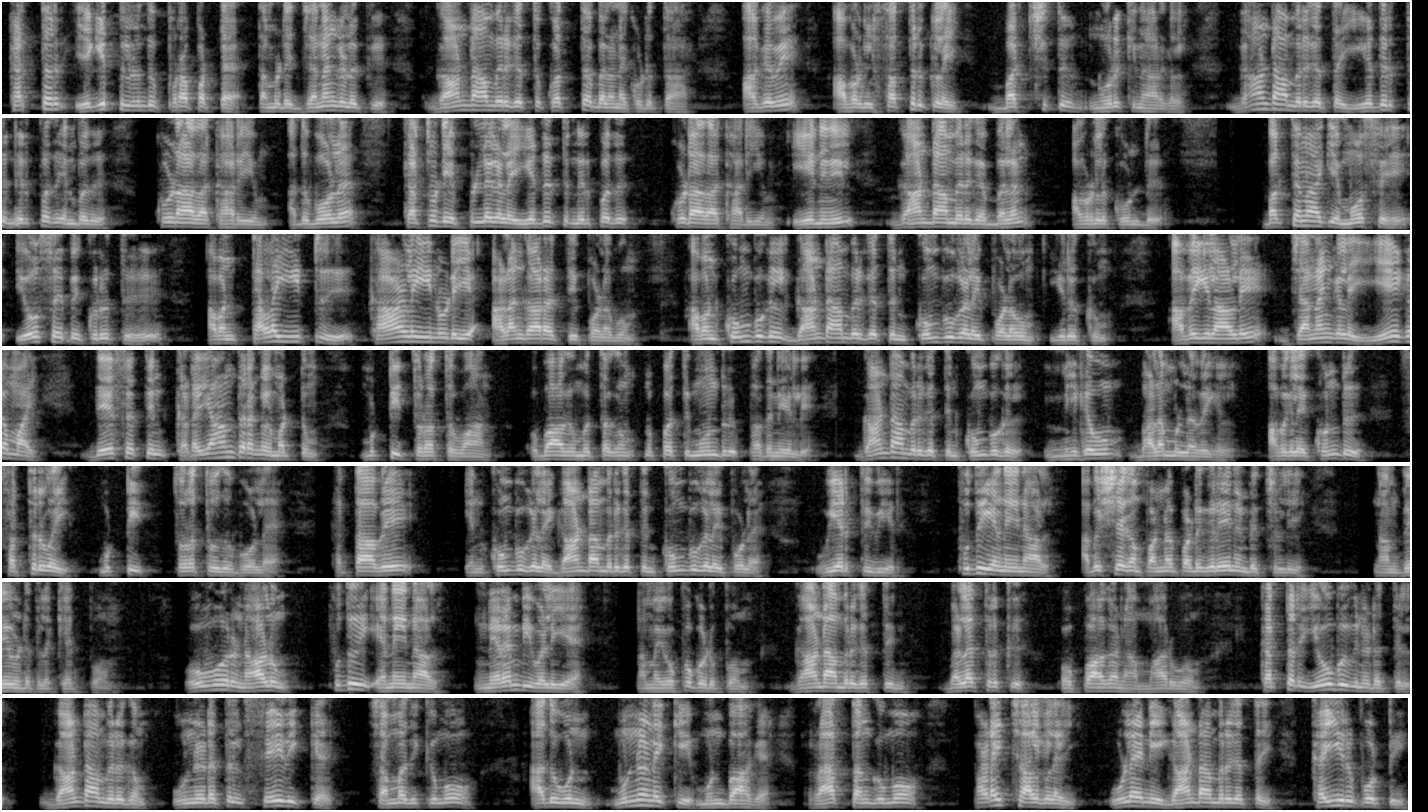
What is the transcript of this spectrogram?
கர்த்தர் எகிப்திலிருந்து புறப்பட்ட தம்முடைய ஜனங்களுக்கு காண்டாமிருகத்து கொத்த பலனை கொடுத்தார். ஆகவே அவர்கள் சத்துருக்களை பட்சித்து நொறுக்கினார்கள். காண்டாமிருகத்தை எதிர்த்து நிற்பது என்பது கூடாத காரியம். அதுபோல கர்த்தருடைய பிள்ளைகளை எதிர்த்து நிற்பது கூடாத காரியம். ஏனெனில் காண்டாமிருக பலன் அவர்களுக்கு உண்டு. பக்தனாகிய மோசே யோசேப்பை குறித்து அவன் தலையீற்று காளையினுடைய அலங்காரத்தைப் போலவும் அவன் கொம்புகள் காண்டாமிருகத்தின் கொம்புகளைப் போலவும் இருக்கும். அவைகளாலே ஜனங்களை ஏகமாய் தேசத்தின் கடையாந்தரங்கள் மட்டும் முட்டி துரத்துவான். உபாக புத்தகம் முப்பத்தி மூன்று பதினேழு. காண்டாமிருகத்தின் கொம்புகள் மிகவும் பலமுள்ளவைகள். அவைகளை கொண்டு சத்ருவை முட்டி துரத்துவது போல. கர்த்தாவே என் கொம்புகளை காண்டாமிருகத்தின் கொம்புகளைப் போல உயர்த்துவீர். புது எண்ணெயினால் அபிஷேகம் பண்ணப்படுகிறேன் என்று சொல்லி நாம் தேவனிடத்தில் கேட்போம். ஒவ்வொரு நாளும் புது எண்ணெயினால் நிரம்பி வழிய நம்மை ஒப்பு கொடுப்போம் காண்டாமிருகத்தின் பலத்திற்கு ஒப்பாக நாம் மாறுவோம். கர்த்தர் யோபுவினிடத்தில் காண்டாமிருகம் உன்னிடத்தில் சேவிக்க சம்மதிக்குமோ? அது உன் முன்னணிக்கு முன்பாக ராத்தங்குமோ படைச்சால்களை உள நீ காண்டாமிருகத்தை கயிறு போட்டு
